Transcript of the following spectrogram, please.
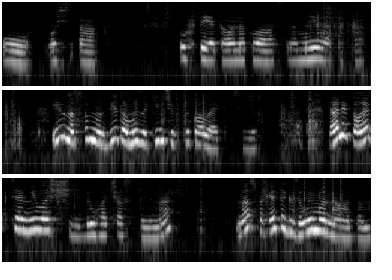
О, ось так. Ух ти, яка вона класна, мила така. І в наступному відео ми закінчимо цю колекцію. Далі колекція Мілоші, друга частина. У нас пакетик з лимонадом.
